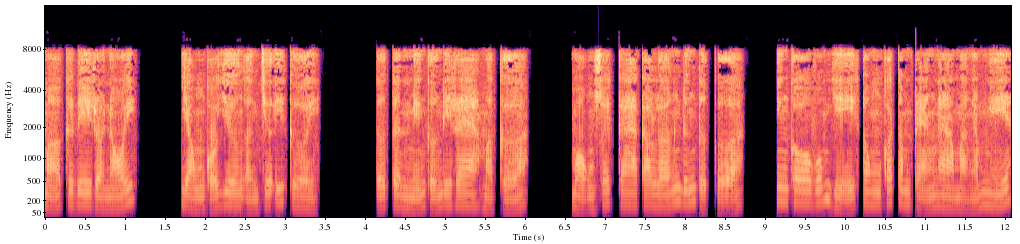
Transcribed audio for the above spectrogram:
Mở cửa đi rồi nói. Giọng cổ dương ẩn chứa ý cười. Tử tình miễn cưỡng đi ra, mở cửa. Một xoáy ca cao lớn đứng từ cửa, nhưng cô vốn dĩ không có tâm trạng nào mà ngắm nghía.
